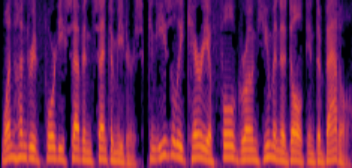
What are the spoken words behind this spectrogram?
147 centimeters can easily carry a full-grown human human adult into battle.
